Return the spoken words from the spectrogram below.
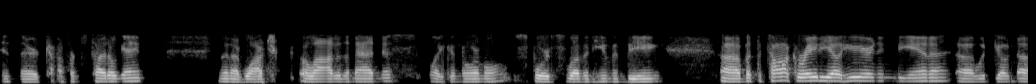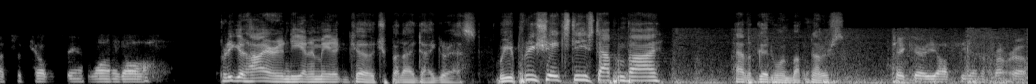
in their conference title game. And then I've watched a lot of the madness like a normal sports loving human being. Uh, but the talk radio here in Indiana uh, would go nuts if Kelvin Sand won it all. Pretty good hire Indiana made it coach, but I digress. We appreciate Steve stopping by. Have a good one, Bucknutters. Take care, of y'all. See you on the front row.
